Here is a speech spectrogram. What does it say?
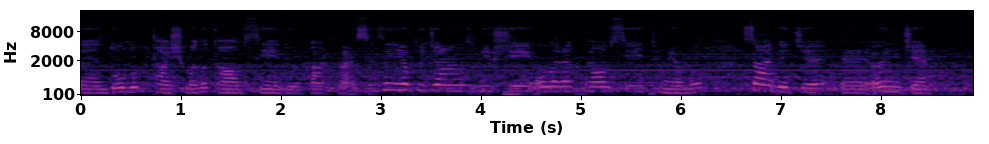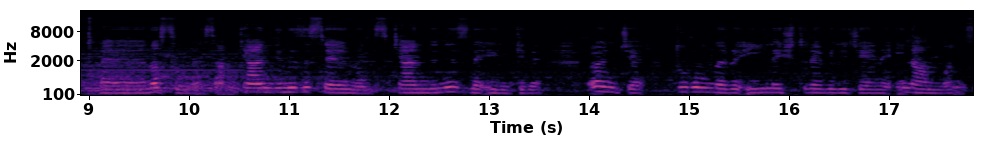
e, dolup taşmanı tavsiye ediyor kartlar. Sizin yapacağınız bir şey olarak tavsiye etmiyor bu. Sadece e, önce e, nasıl desem kendinizi sevmeniz, kendinizle ilgili önce durumları iyileştirebileceğine inanmanız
